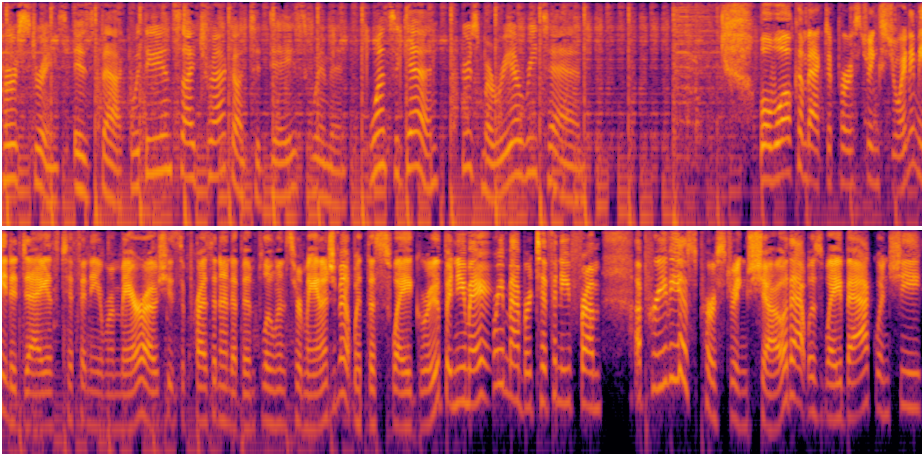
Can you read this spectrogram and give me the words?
Purse Strings is back with the inside track on today's women. Once again, here's Maria Retan. Well, welcome back to Purse Strings. Joining me today is Tiffany Romero. She's the president of influencer management with the Sway Group. And you may remember Tiffany from a previous Purse Strings show. That was way back when she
